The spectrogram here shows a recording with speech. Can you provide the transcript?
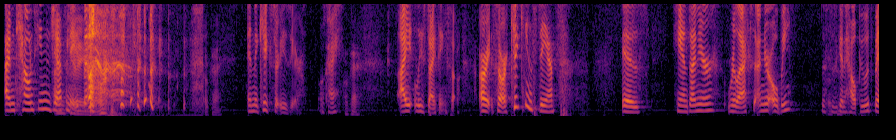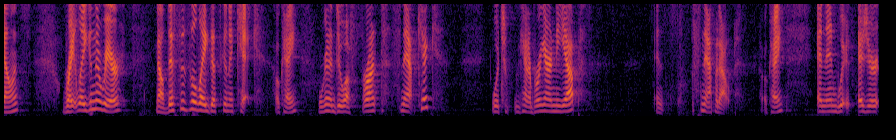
I'm counting in Japanese, kidding, Okay. and the kicks are easier. Okay. Okay. I, at least I think so. All right, so our kicking stance is hands on your, relax on your obi. This is gonna help you with balance. Right leg in the rear. Now this is the leg that's gonna kick, okay? We're gonna do a front snap kick, which we kind of bring our knee up and snap it out, okay? And then as you're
